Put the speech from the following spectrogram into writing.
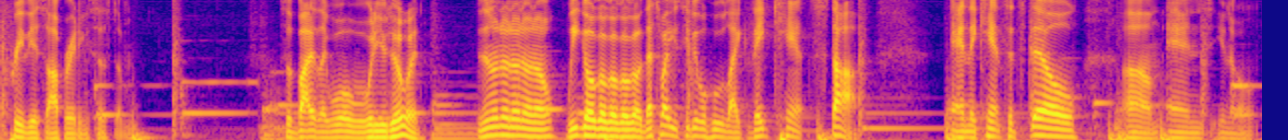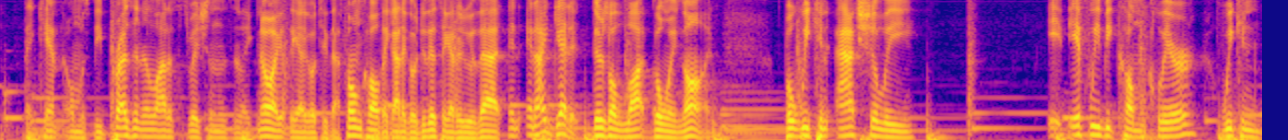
previous operating system. So the body's like, whoa, what are you doing? No, no, no, no, no. We go, go, go, go, go. That's why you see people who like they can't stop and they can't sit still, um, and you know they can't almost be present in a lot of situations. They're like, no, I, they gotta go take that phone call. They gotta go do this. They gotta do that. And and I get it. There's a lot going on, but we can actually, if we become clear, we can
